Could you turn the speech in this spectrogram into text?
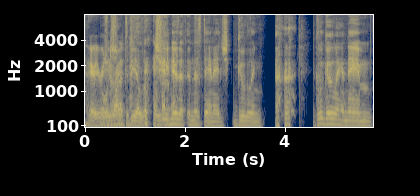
to. Very But we wanted to be a little. we we knew that in this day and age, googling. Googling a name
